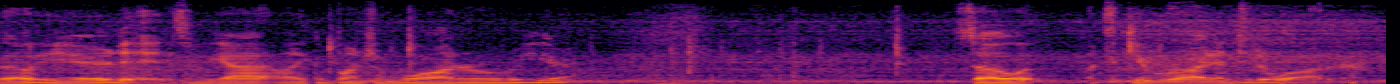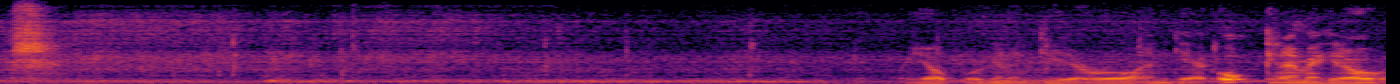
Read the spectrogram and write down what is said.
So here it is. We got like a bunch of water over here. So let's get right into the water. Yep, we're gonna get it raw and get. Oh, can I make it over?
